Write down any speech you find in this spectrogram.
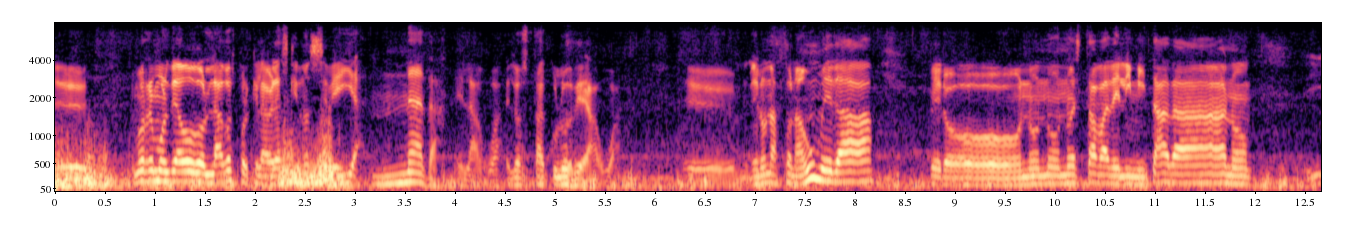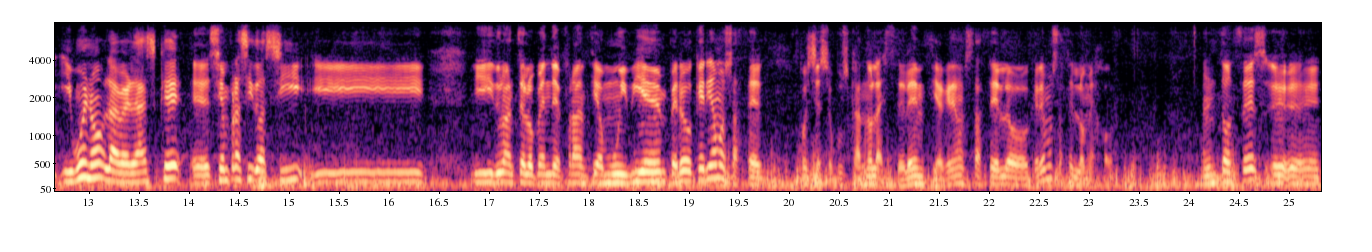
Eh, hemos remoldeado dos lagos porque la verdad es que no se veía nada el agua, el obstáculo de agua. Eh, era una zona húmeda, pero no, no, no estaba delimitada. No. Y, bueno, la verdad es que eh, siempre ha sido así y, y durante el Open de Francia muy bien, pero queríamos hacer, pues eso, buscando la excelencia, queremos hacerlo, queremos hacerlo mejor. Entonces eh,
